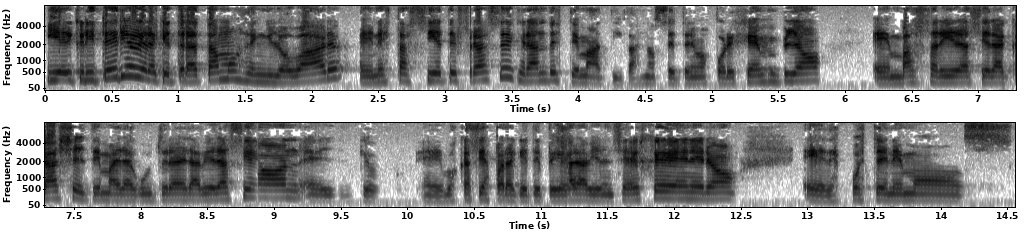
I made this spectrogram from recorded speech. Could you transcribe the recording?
Y el criterio era que tratamos de englobar en estas siete frases grandes temáticas. No sé, tenemos, por ejemplo, en Vas a salir hacia la calle, el tema de la cultura de la violación, el que eh, vos qué hacías para que te pegara violencia de género. Eh, después tenemos,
